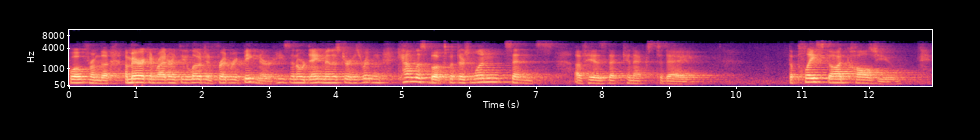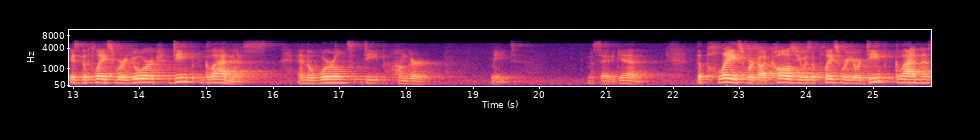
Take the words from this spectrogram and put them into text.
quote from the American writer and theologian Frederick Buechner. He's an ordained minister, has written countless books, but there's one sentence of his that connects today. The place God calls you is the place where your deep gladness and the world's deep hunger meet. I'm going to say it again. The place where God calls you is a place where your deep gladness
